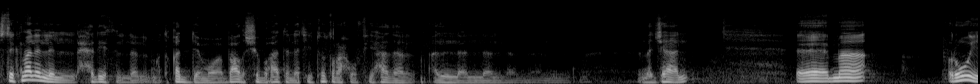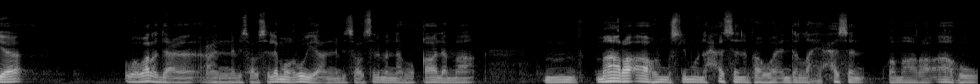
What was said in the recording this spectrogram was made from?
استكمالا للحديث المتقدم وبعض الشبهات التي تطرح في هذا ال- ال- ال- المجال آه، ما روي وورد عن النبي صلى الله عليه وسلم وروي عن النبي صلى الله عليه وسلم أنه قال ما ما رآه المسلمون حسنا فهو عند الله حسن وما رآه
